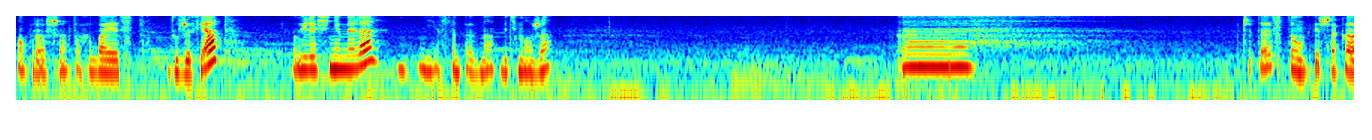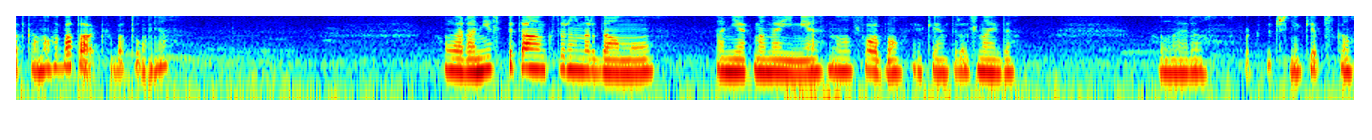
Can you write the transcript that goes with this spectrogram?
O proszę, to chyba jest duży Fiat? O ile się nie mylę? Nie jestem pewna, być może. Eee... Czy to jest tu? Pierwsza klatka? No chyba tak, chyba tu, nie? Cholera, nie spytałem, który numer domu, ani jak ma na imię. No słabo, jak ja ją teraz znajdę. Cholera, faktycznie kiepsko.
